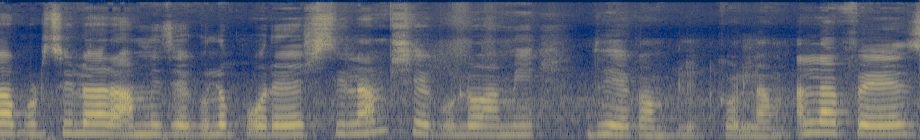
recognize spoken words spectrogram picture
কাপড় ছিল, আর আমি যেগুলো পরে এসেছিলাম, সেগুলো আমি ধুয়ে কমপ্লিট করলাম। আল্লাহ হাফেজ।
